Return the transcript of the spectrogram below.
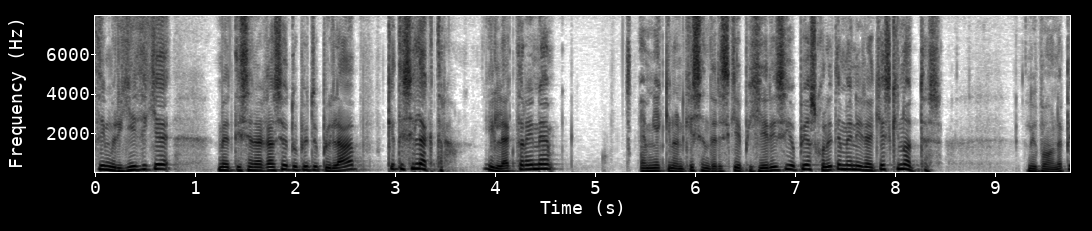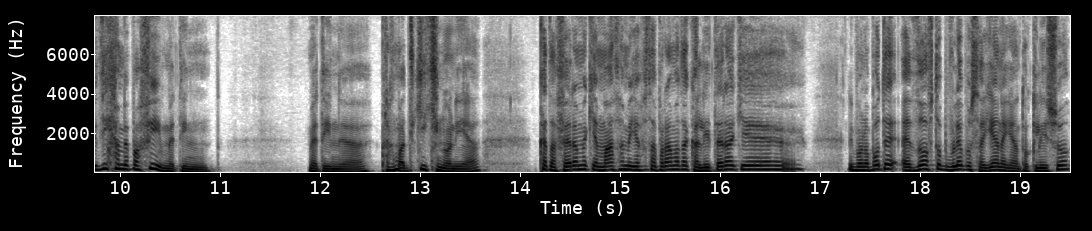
δημιουργήθηκε με τη συνεργασία του P2P Lab και της Electra. Η Electra είναι ε, μια κοινωνική συνεταιριστική επιχείρηση η οποία ασχολείται με ενεργειακές κοινότητες. Λοιπόν, επειδή είχαμε επαφή με την, με την ε, πραγματική κοινωνία, καταφέραμε και μάθαμε για αυτά τα πράγματα καλύτερα και. Λοιπόν, οπότε εδώ αυτό που βλέπω στα Γιάννα για να το κλείσω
